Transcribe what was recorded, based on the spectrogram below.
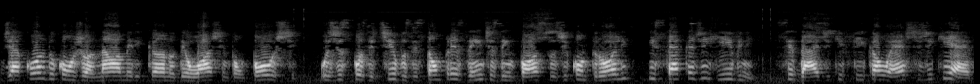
De acordo com o jornal americano The Washington Post, os dispositivos estão presentes em postos de controle e cerca de Rivne, cidade que fica a oeste de Kiev,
